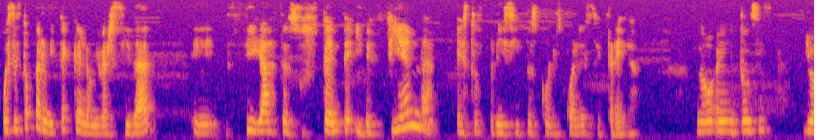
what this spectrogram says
pues esto permite que la universidad siga, se sustente y defienda estos principios con los cuales se crea. ¿No? Entonces, yo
